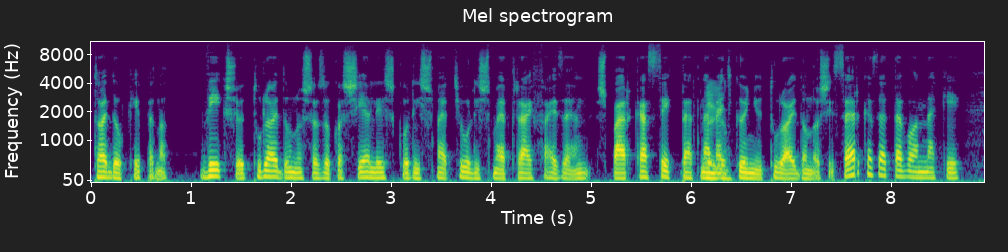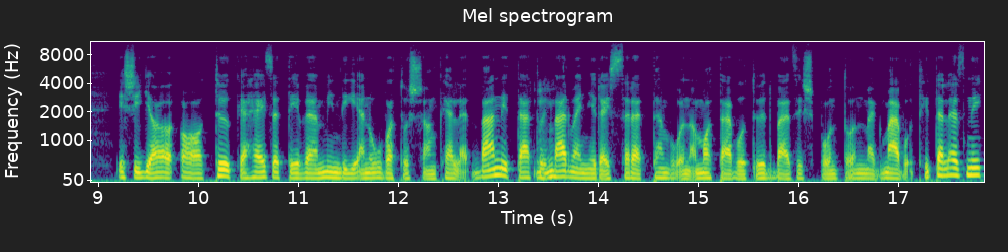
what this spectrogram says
tulajdonképpen a végső tulajdonos azok a sieléskor ismert, jól ismert Raiffeisen spárkászék, tehát nem Igen. egy könnyű tulajdonosi szerkezete van neki, és így a, a tőke helyzetével mindig ilyen óvatosan kellett bánni, tehát uh-huh. hogy mhm. bármennyire is szerettem volna Matávot 5 bázisponton meg Mávot hitelezni,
